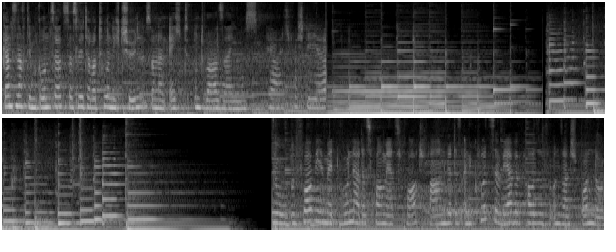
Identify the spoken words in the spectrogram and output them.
Ganz nach dem Grundsatz, dass Literatur nicht schön, sondern echt und wahr sein muss. Ja, ich verstehe. Mit Wunder des Vormärz fortfahren, wird es eine kurze Werbepause für unseren Sponsor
